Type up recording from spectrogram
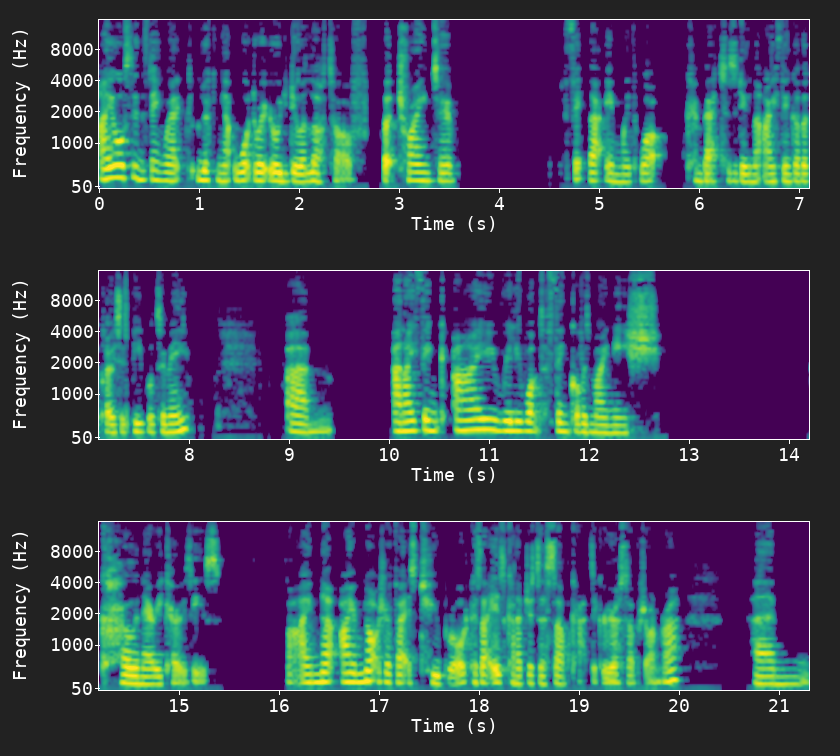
I also the thing where looking at what do I already do a lot of, but trying to fit that in with what competitors are doing that I think are the closest people to me. Um, and I think I really want to think of as my niche culinary cozies but I'm not I'm not sure if that is too broad because that is kind of just a subcategory or subgenre. Um,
